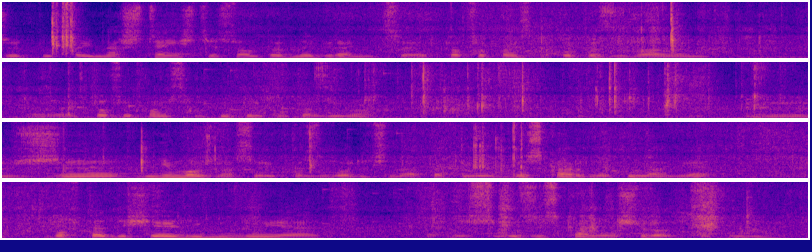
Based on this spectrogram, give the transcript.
że tutaj na szczęście są pewne granice. To, co Państwu pokazywałem, e, to, co Państwu tutaj pokazywałem, e, że nie można sobie pozwolić na takie bezkarne hulanie, bo wtedy się eliminuje z uzyskania środków unijnych.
